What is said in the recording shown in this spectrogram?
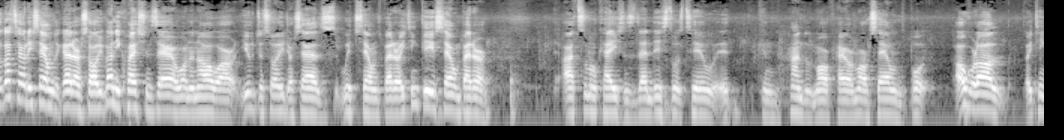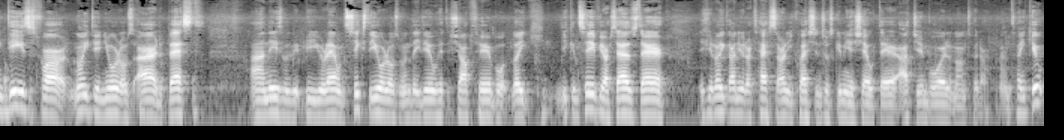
So that's how they sound together. So if you have any questions there, I want to know, or you decide yourselves which sounds better. I think these sound better at some occasions than this does too. It can handle more power, more sound. But overall, I think these for 19 euros are the best. And these will be around 60 euros when they do hit the shops here. But like, you can save yourselves there. If you like any other tests or any questions, just give me a shout there at Jimbo Ireland on Twitter. And thank you.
